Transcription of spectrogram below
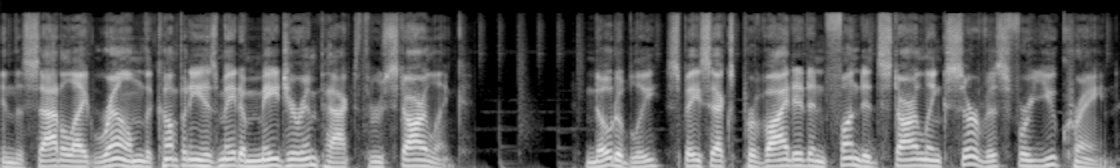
In the satellite realm, the company has made a major impact through Starlink. Notably, SpaceX provided and funded Starlink service for Ukraine,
